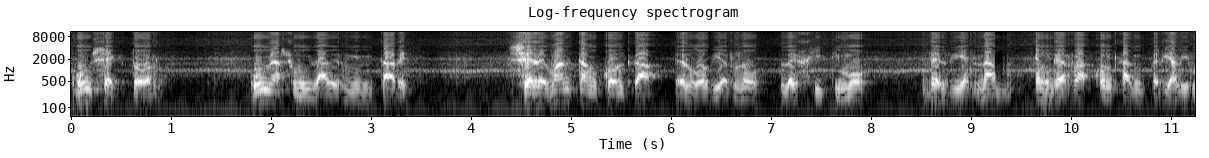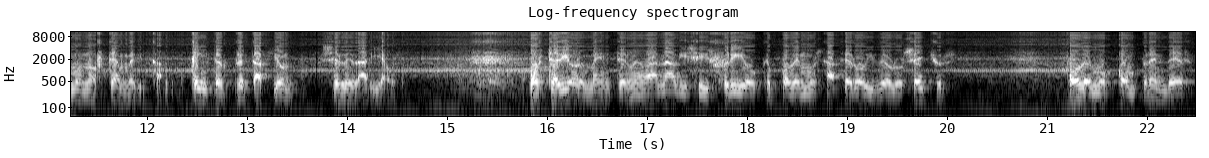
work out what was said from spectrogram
un sector, unas unidades militares, se levantan contra el gobierno legítimo del Vietnam en guerra contra el imperialismo norteamericano. ¿Qué interpretación se le daría hoy? Posteriormente, en el análisis frío que podemos hacer hoy de los hechos, podemos comprender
